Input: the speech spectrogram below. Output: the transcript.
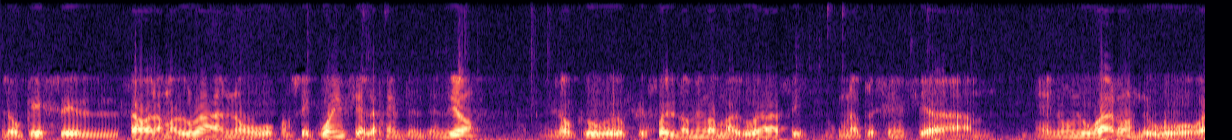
lo que es el sábado a la madrugada no hubo consecuencias, la gente entendió. lo que, hubo, lo que fue el domingo a madrugada, sí, una presencia en un lugar donde hubo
